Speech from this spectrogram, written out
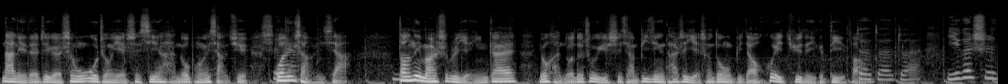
那里的这个生物物种也是吸引很多朋友想去观赏一下。嗯到那边是不是也应该有很多的注意事项？毕竟它是野生动物比较汇聚的一个地方。对对对，一个是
